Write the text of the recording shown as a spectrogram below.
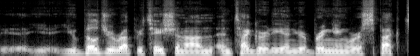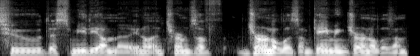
you build your reputation on integrity and you're bringing respect to this medium, you know, in terms of journalism, gaming journalism.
